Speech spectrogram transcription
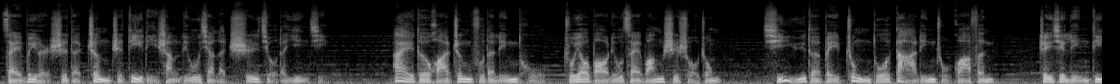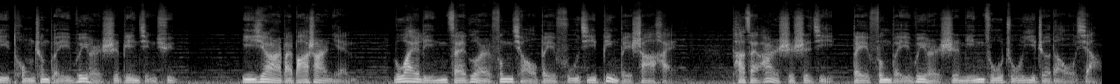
在威尔士的政治地理上留下了持久的印记。爱德华征服的领土主要保留在王室手中，其余的被众多大领主瓜分。这些领地统称为威尔士边境区。一千二百八十二年，卢埃林在厄尔峰桥被伏击并被杀害，他在二十世纪被封为威尔士民族主义者的偶像。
